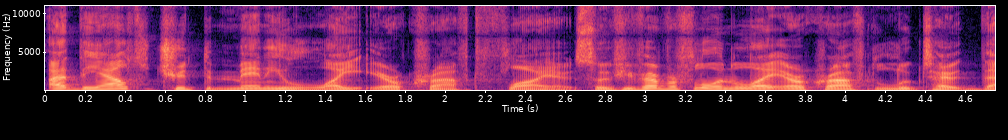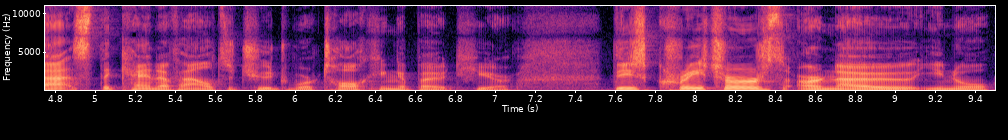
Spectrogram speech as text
at the altitude that many light aircraft fly out. So if you've ever flown a light aircraft looked out, that's the kind of altitude we're talking about here. These craters are now, you know,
